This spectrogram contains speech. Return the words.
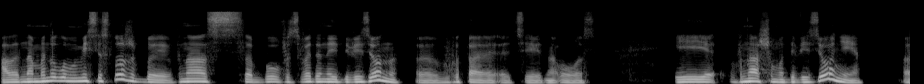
Але на минулому місці служби в нас був зведений дивізіон е, в ротації на ООС, і в нашому дивізіоні, е,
